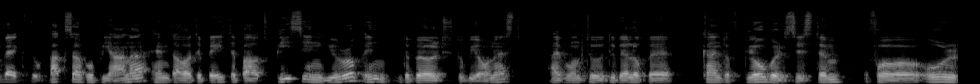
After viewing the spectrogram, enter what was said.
back to Pax Europiana and our debate about peace in Europe, in the world, to be honest. I want to develop a kind of global system for all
